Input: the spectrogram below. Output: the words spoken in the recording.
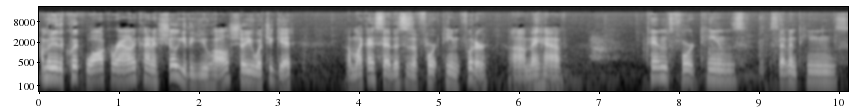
I'm going to do the quick walk around and kind of show you the U-Haul, show you what you get. Um, like I said, this is a 14 footer. Um, they have 10s, 14s, 17s,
